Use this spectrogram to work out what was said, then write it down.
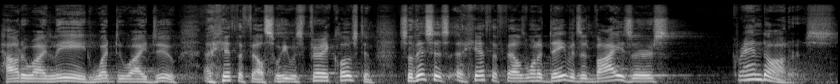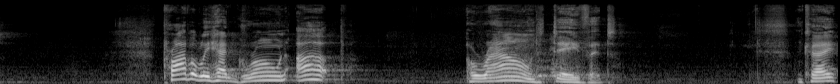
how do I lead, what do I do. Ahithophel, so he was very close to him. So this is Ahithophel, one of David's advisors' granddaughters. Probably had grown up around David. Okay?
